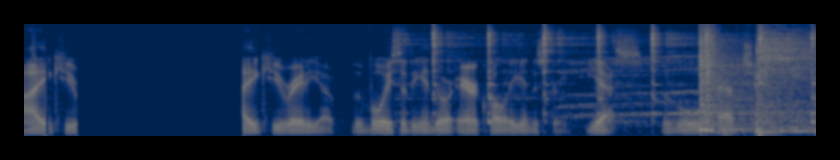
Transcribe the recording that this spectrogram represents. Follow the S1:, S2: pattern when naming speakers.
S1: IAQ IAQ Radio, the voice of the indoor air quality industry. Yes, the rules have changed.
